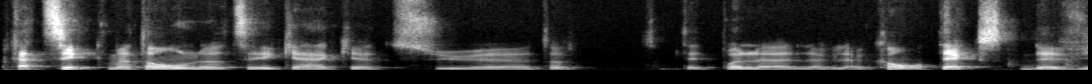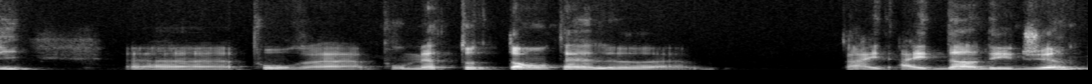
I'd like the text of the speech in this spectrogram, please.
pratique, mettons, là, quand que tu n'as euh, peut-être pas le, contexte de vie euh, pour, euh, pour mettre tout ton temps là, à, être, dans des gyms.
